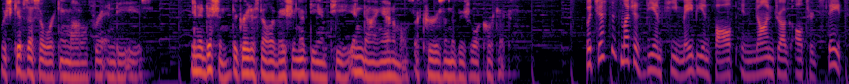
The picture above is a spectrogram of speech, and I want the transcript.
which gives us a working model for NDEs. In addition, the greatest elevation of DMT in dying animals occurs in the visual cortex. But just as much as DMT may be involved in non-drug altered states,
